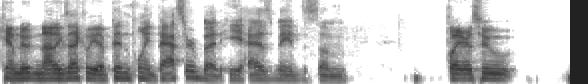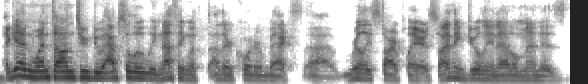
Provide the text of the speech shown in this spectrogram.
Cam Newton, not exactly a pinpoint passer, but he has made some players who, again, went on to do absolutely nothing with other quarterbacks, uh, really star players. So I think Julian Edelman is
